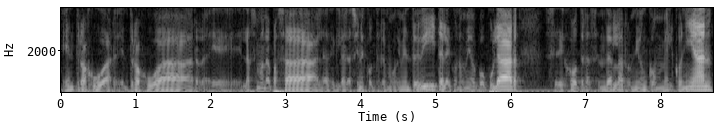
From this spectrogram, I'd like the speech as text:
entró a jugar. Entró a jugar eh, la semana pasada las declaraciones contra el movimiento Evita, la economía popular, se dejó trascender la reunión con Melconian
